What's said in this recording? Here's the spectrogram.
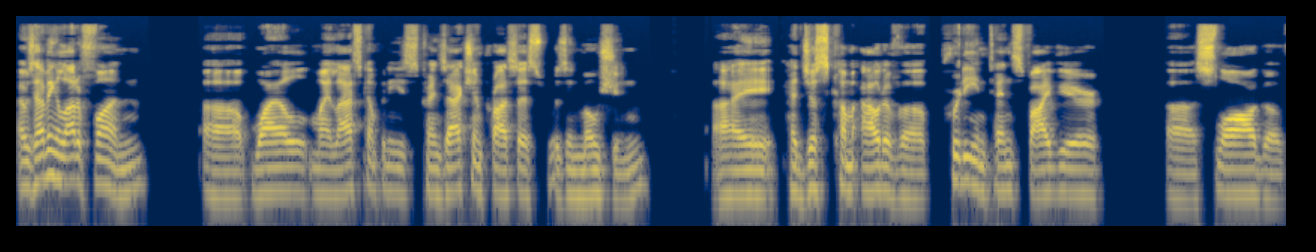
I was having a lot of fun, uh, while my last company's transaction process was in motion. I had just come out of a pretty intense five year uh, slog of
